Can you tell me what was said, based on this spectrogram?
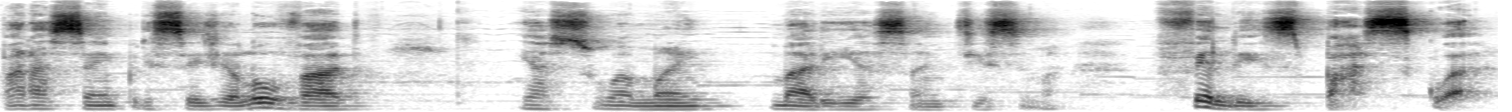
para sempre seja louvado e a sua mãe, Maria Santíssima. Feliz Páscoa!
